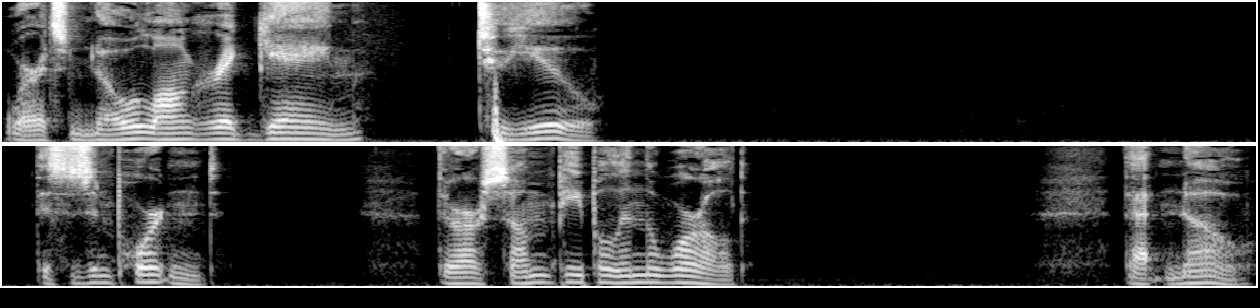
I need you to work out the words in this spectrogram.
where it's no longer a game to you. This is important. There are some people in the world that know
